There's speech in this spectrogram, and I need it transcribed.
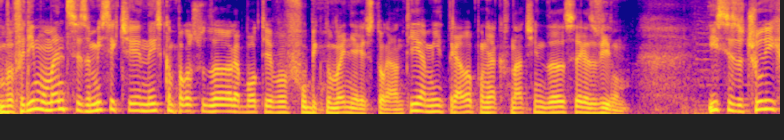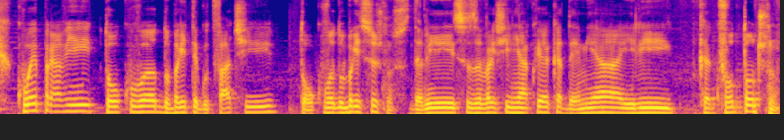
в един момент се замислих, че не искам просто да работя в обикновени ресторанти, ами трябва по някакъв начин да се развивам. И се зачудих кое прави толкова добрите готвачи толкова добри всъщност. Дали са завършили някоя академия или какво точно.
